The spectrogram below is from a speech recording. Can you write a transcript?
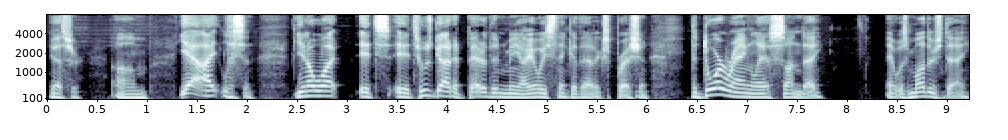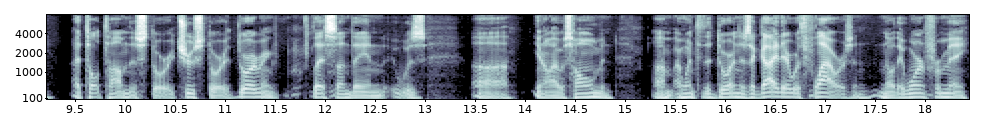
Yes, sir. Um, yeah. I listen. You know what? It's it's who's got it better than me. I always think of that expression. The door rang last Sunday. It was Mother's Day. I told Tom this story, true story. The door rang last Sunday, and it was, uh, you know, I was home and um, I went to the door, and there's a guy there with flowers, and no, they weren't for me.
